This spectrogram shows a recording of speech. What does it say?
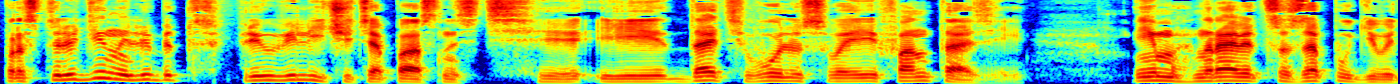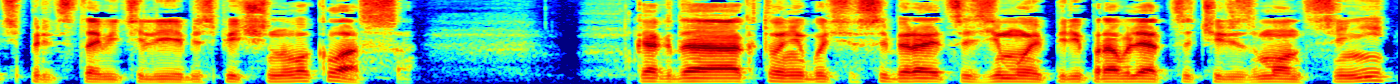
Простолюдины любят преувеличить опасность и дать волю своей фантазии. Им нравится запугивать представителей обеспеченного класса. Когда кто-нибудь собирается зимой переправляться через Монт-Сини,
